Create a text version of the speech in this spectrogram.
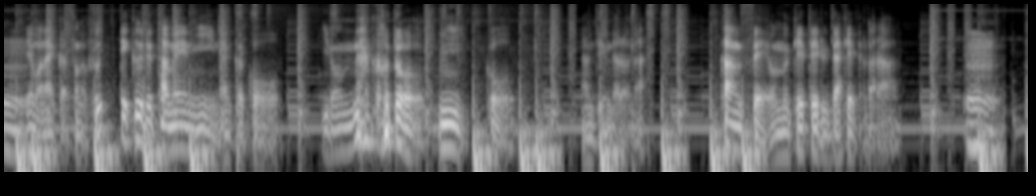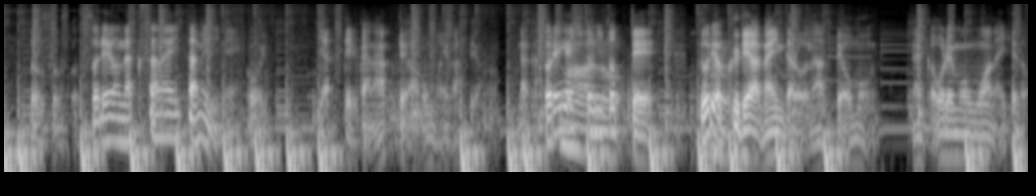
うん。うん。でもなんかその降ってくるためになんかこういろんなことにこうなんて言うんだろうな。感性を向けてるだけだから。うん。そうそうそう。それをなくさないためにねこうやってるかなっては思いますよ。なんかそれが人にとって努力ではないんだろうなって思う。なんか俺も思わないけど。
